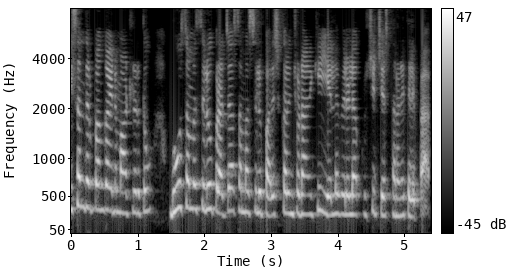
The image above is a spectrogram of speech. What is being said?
ఈ సందర్భంగా ఆయన మాట్లాడుతూ భూ సమస్యలు ప్రజా సమస్యలు పరిష్కరించడానికి ఎల్లవేళలా కృషి చేస్తానని తెలిపారు.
